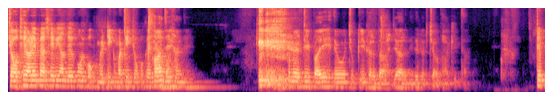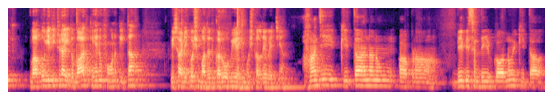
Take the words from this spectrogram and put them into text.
ਚੌਥੇ ਵਾਲੇ ਪੈਸੇ ਵੀ ਆਂਦੇ ਕੋਈ ਕੋ ਕਮੇਟੀ ਕਮੇਟੀ ਚੁੱਕ ਕੇ। ਹਾਂਜੀ ਹਾਂਜੀ। ਕਮੇਟੀ ਪਾਈ ਤੇ ਉਹ ਚੁੱਕੀ ਫਿਰ 10000 ਦੀ ਤੇ ਫਿਰ ਚੌਥਾ ਕੀਤਾ। ਤੇ ਬਾਪੂ ਜੀ ਦੀ ਚੜ੍ਹਾਈ ਤੋਂ ਬਾਅਦ ਕਿਸੇ ਨੂੰ ਫੋਨ ਕੀਤਾ ਵੀ ਸਾਡੀ ਕੁਝ ਮਦਦ ਕਰੋ ਵੀ ਅਸੀਂ ਮੁਸ਼ਕਲ ਦੇ ਵਿੱਚ ਆ? ਹਾਂਜੀ ਕੀਤਾ ਇਹਨਾਂ ਨੂੰ ਆਪਣਾ ਬੀਬੀ ਸੰਦੀਪ ਕੌਰ ਨੂੰ ਵੀ ਕੀਤਾ।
